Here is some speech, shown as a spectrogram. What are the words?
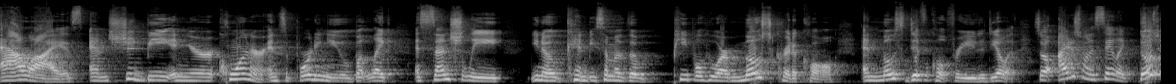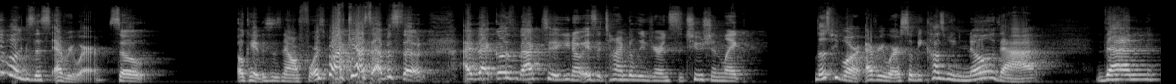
allies and should be in your corner and supporting you, but like essentially, you know, can be some of the people who are most critical and most difficult for you to deal with. So I just want to say like those people exist everywhere. So okay, this is now a fourth podcast episode. I, that goes back to, you know, is it time to leave your institution? Like those people are everywhere. So because we know that, then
